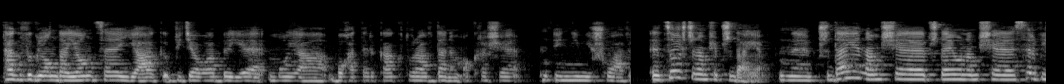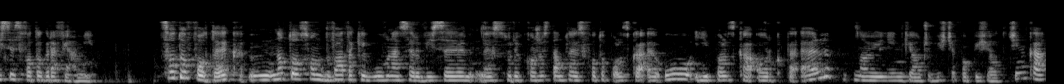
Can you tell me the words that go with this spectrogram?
tak wyglądające, jak widziałaby je moja bohaterka, która w danym okresie nimi szła. Co jeszcze nam się przydaje? Przydaje nam się, przydają nam się serwisy z fotografiami. Co do fotek, no to są dwa takie główne serwisy, z których korzystam. To jest Fotopolska.eu i polska.org.pl. No i linki oczywiście w opisie odcinka.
